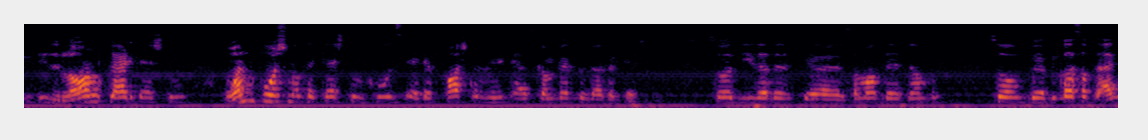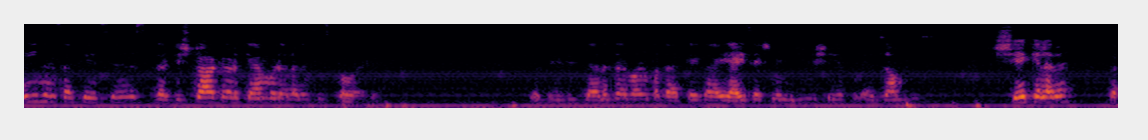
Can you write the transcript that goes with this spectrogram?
It is long flat casting. One portion of the casting cools at a faster rate as compared to the other casting. So these are the uh, some of the examples. So because of the uneven surfaces, the distorted cambered allowance is provided. So this is another one for the take eye, eye section in U shape examples. Shake allowance. The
